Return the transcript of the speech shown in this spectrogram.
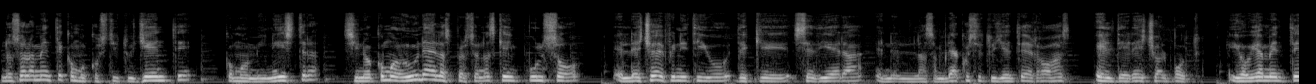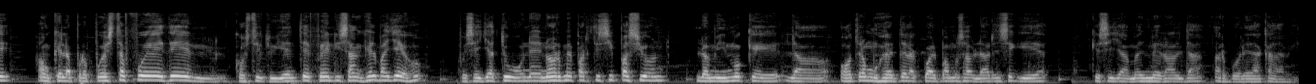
no solamente como constituyente, como ministra, sino como una de las personas que impulsó el hecho definitivo de que se diera en la Asamblea Constituyente de Rojas el derecho al voto. Y obviamente, aunque la propuesta fue del constituyente Félix Ángel Vallejo, pues ella tuvo una enorme participación, lo mismo que la otra mujer de la cual vamos a hablar enseguida, que se llama Esmeralda Arboleda Cadavid.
